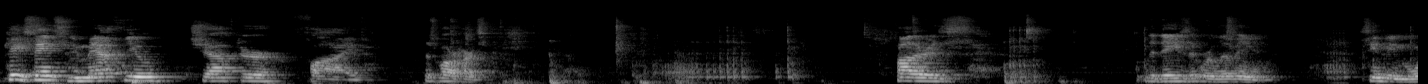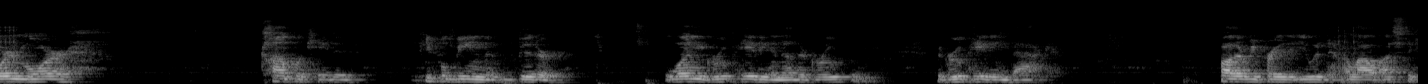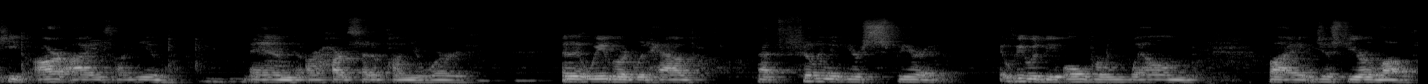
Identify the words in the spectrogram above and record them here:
Okay, Saints, to Matthew chapter 5. Let's bow our hearts. Father, is the days that we're living in seem to be more and more complicated. People being bitter, one group hating another group, and the group hating back. Father, we pray that you would allow us to keep our eyes on you and our hearts set upon your word. And that we, Lord, would have that filling of your spirit, that we would be overwhelmed by just your love.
